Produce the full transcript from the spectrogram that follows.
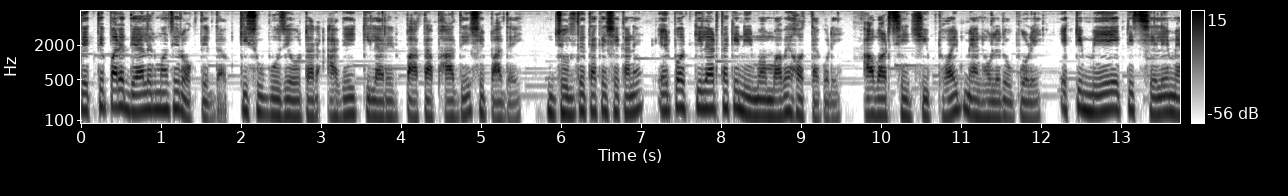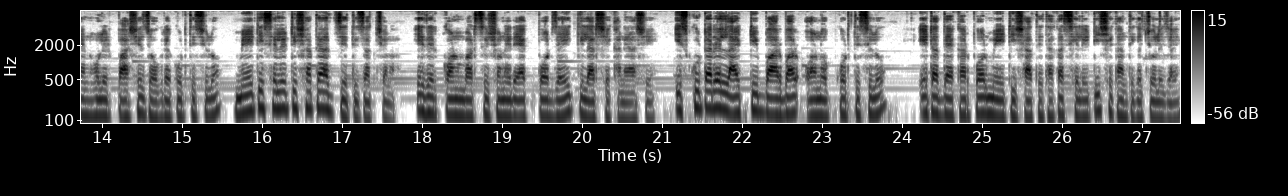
দেখতে পারে দেয়ালের মাঝে রক্তের দাগ। কিছু বুঝে ওঠার আগেই কিলারের পাতা ফাঁদে সে পা দেয়। ঝুলতে থাকে সেখানে, এরপর কিলার তাকে নির্মমভাবে হত্যা করে। আবার সিন শিফট হয় ম্যানহোলের উপরে। একটি মেয়ে একটি ছেলে ম্যানহোলের পাশে ঝগড়া করতেছিল। মেয়েটি ছেলেটির সাথে আজ যেতে চাচ্ছে না। এদের কনভারসেশনের এক পর্যায়ে কিলার সেখানে আসে। স্কুটারের লাইটটি বারবার অন অফ করতেছিল। এটা দেখার পর মেয়েটির সাথে থাকা ছেলেটি সেখান থেকে চলে যায়।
